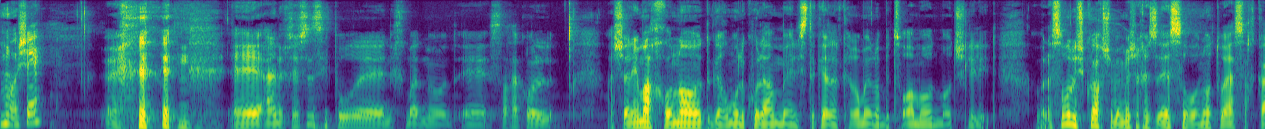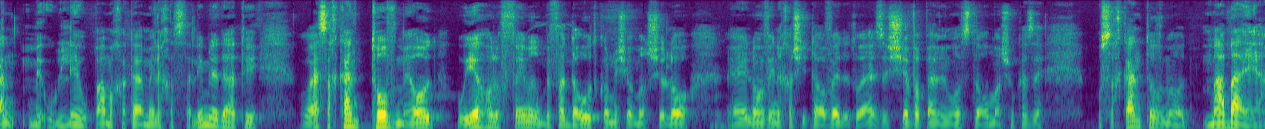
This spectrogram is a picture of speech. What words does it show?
משה? אה, אני חושב שזה סיפור אה, נחמד מאוד. אה, סך הכל, השנים האחרונות גרמו לכולם להסתכל על כרמלו בצורה מאוד מאוד שלילית. אבל אסור לשכוח שבמשך איזה עשר עונות הוא היה שחקן מעולה, הוא פעם אחת היה מלך הסלים לדעתי, הוא היה שחקן טוב מאוד, הוא יהיה Hall of Famer בוודאות, כל מי שאומר שלא, לא מבין איך השיטה עובדת, הוא היה איזה שבע פעמים אולסטאר או משהו כזה. הוא שחקן טוב מאוד. מה הבעיה?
